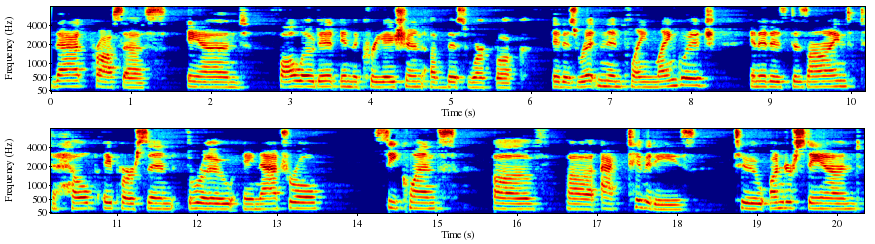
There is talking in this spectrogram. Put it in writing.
that process and followed it in the creation of this workbook. It is written in plain language and it is designed to help a person through a natural sequence of uh, activities to understand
